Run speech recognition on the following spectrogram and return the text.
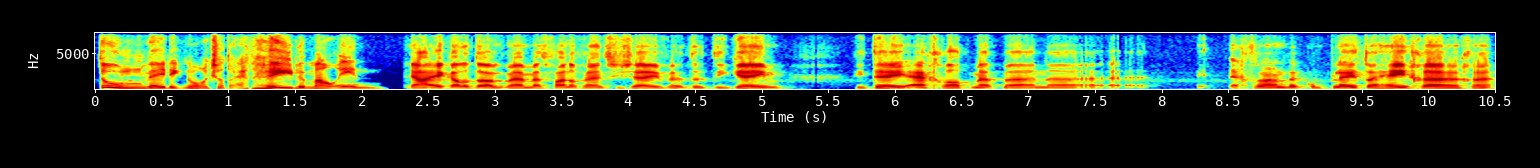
toen, weet ik nog, ik zat er echt helemaal in. Ja, ik had het ook. Met, Final Fantasy 7, de, die game, die deed echt wat met me. En, eh, echt gewoon er compleet doorheen ge- ge-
